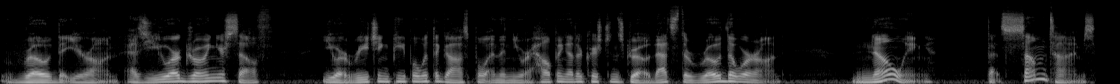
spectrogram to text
road that you're on. As you are growing yourself, you are reaching people with the gospel, and then you are helping other Christians grow. That's the road that we're on. Knowing that sometimes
